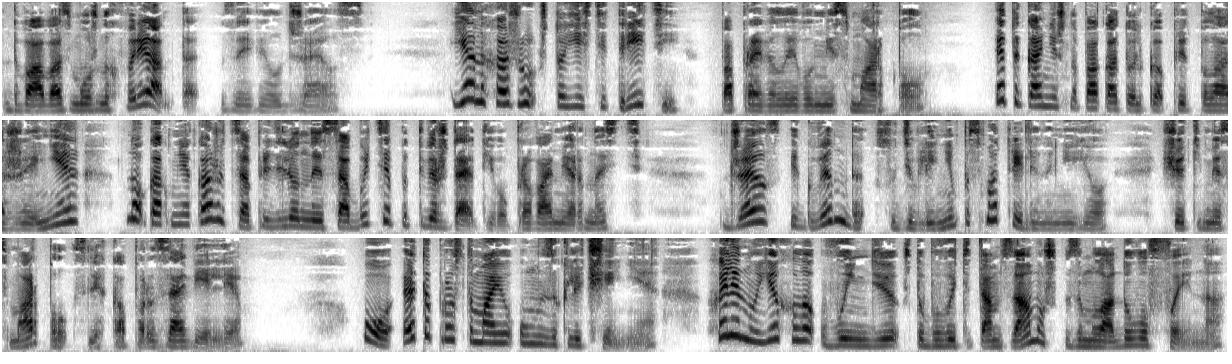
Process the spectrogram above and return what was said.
два возможных варианта», — заявил Джайлз. «Я нахожу, что есть и третий», — поправила его мисс Марпл. «Это, конечно, пока только предположение, но, как мне кажется, определенные события подтверждают его правомерность». Джайлз и Гвенда с удивлением посмотрели на нее. Щеки мисс Марпл слегка порозовели. О, это просто мое умозаключение. Хелен уехала в Индию, чтобы выйти там замуж за молодого Фейна.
